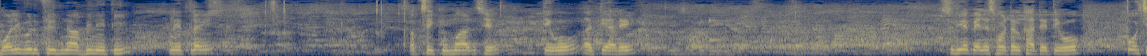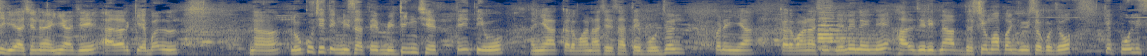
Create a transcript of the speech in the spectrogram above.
બોલિવૂડ ફિલ્મના અભિનેત્રી નેત્રય અક્ષય કુમાર છે. તેઓ અત્યારે સૂર્ય પેલેસ હોટલ ખાતે તેઓ પહોંચી ગયા છે અને અહીંયા જે આરઆર કેબલના લોકો છે તેમની સાથે મિટિંગ છે તે તેઓ અહીંયા કરવાના છે, સાથે ભોજન પણ અહીંયા કરવાના છે, જેને લઈને હાલ જે રીતના આપ દ્રશ્યોમાં પણ જોઈ શકો છો કે પોલીસ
